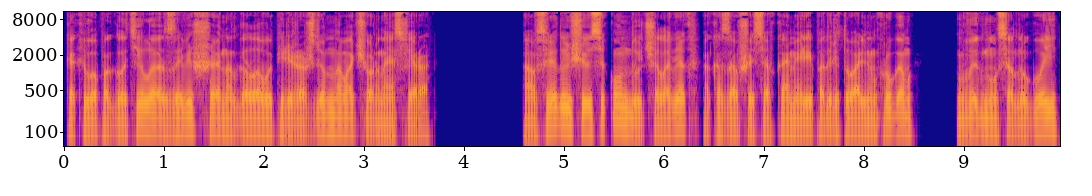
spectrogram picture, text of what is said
как его поглотила зависшая над головой перерожденного черная сфера. А в следующую секунду человек, оказавшийся в камере под ритуальным кругом, выгнулся дугой,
